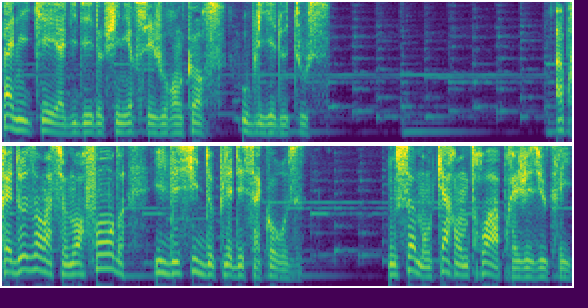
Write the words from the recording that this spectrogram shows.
paniqué à l'idée de finir ses jours en Corse, oublié de tous. Après deux ans à se morfondre, il décide de plaider sa cause. Nous sommes en 43 après Jésus-Christ.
